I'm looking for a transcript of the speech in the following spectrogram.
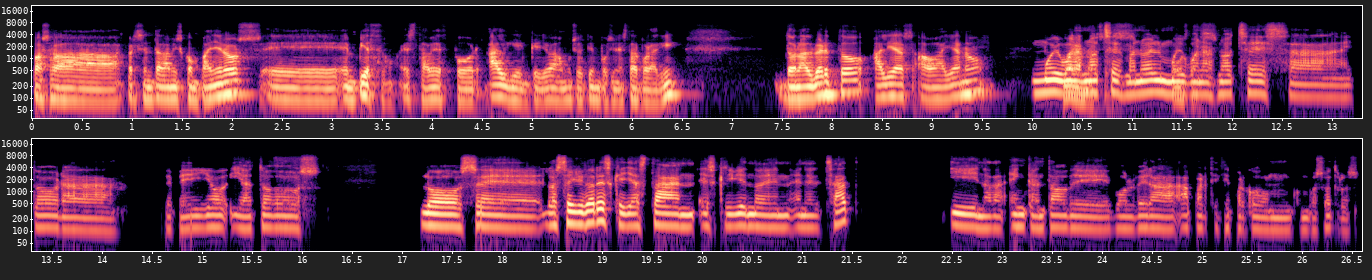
paso a presentar a mis compañeros. Eh, empiezo esta vez por alguien que llevaba mucho tiempo sin estar por aquí. Don Alberto, alias Aoyano. Muy buenas, noches, Manuel. Muy buenas noches a Héctor, a Pepeillo y a todos los, eh, los seguidores que ya están escribiendo en, el chat. Y nada, encantado de volver a, participar con, vosotros.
